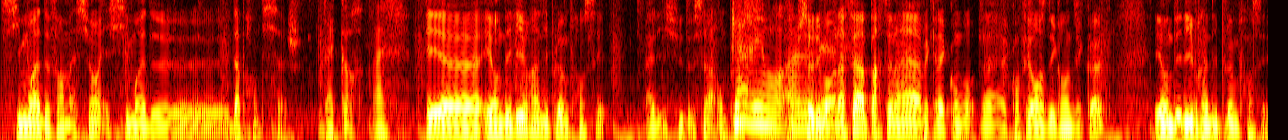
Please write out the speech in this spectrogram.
six mois de formation et six mois de- d'apprentissage. D'accord. Ouais. Et, euh, et on délivre un diplôme français à l'issue de ça. En plus. Carrément, ah, Absolument. ouais. On a fait un partenariat avec la, convo- la conférence des grandes écoles et on délivre un diplôme français.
